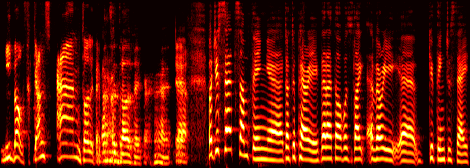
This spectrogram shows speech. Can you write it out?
Need both guns and toilet paper. Guns and toilet paper, right. Yeah. But you said something, uh, Dr. Perry, that I thought was like a very uh, good thing to say.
